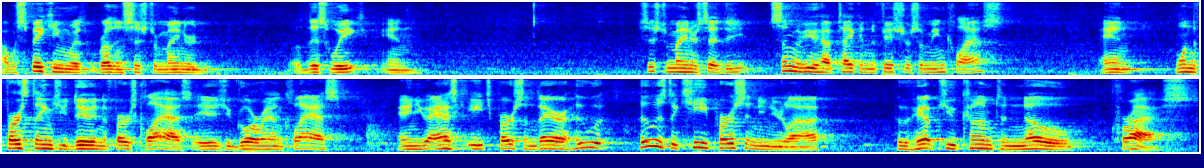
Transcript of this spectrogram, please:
I was speaking with Brother and Sister Maynard this week, and Sister Maynard said, you, Some of you have taken the Fishers of Men class, and one of the first things you do in the first class is you go around class and you ask each person there, who, who is the key person in your life who helped you come to know Christ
